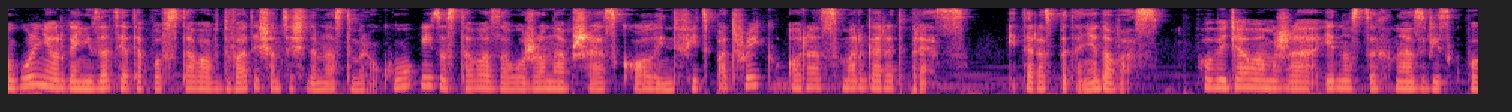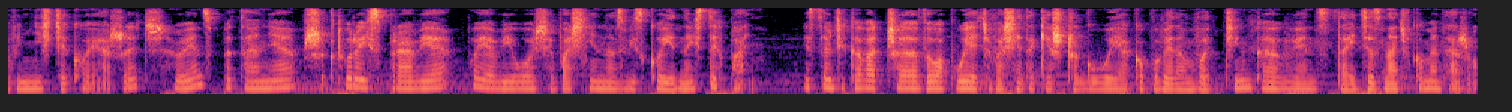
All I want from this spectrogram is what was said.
Ogólnie organizacja ta powstała w 2017 roku i została założona przez Colin Fitzpatrick oraz Margaret Press. I teraz pytanie do Was. Powiedziałam, że jedno z tych nazwisk powinniście kojarzyć, więc pytanie, przy której sprawie pojawiło się właśnie nazwisko jednej z tych pań. Jestem ciekawa, czy wyłapujecie właśnie takie szczegóły, jak opowiadam w odcinkach, więc dajcie znać w komentarzu.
